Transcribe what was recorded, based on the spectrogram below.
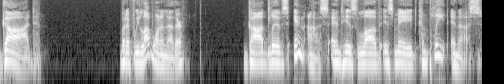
god but if we love one another god lives in us and his love is made complete in us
